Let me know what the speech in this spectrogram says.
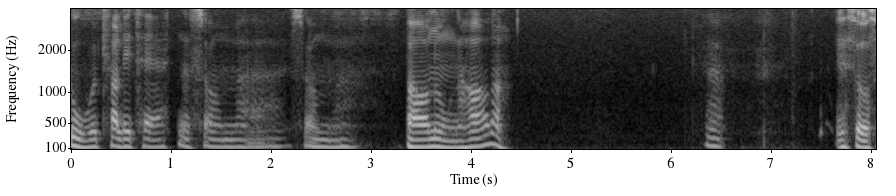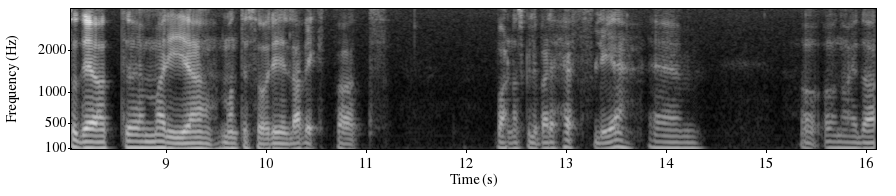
gode kvalitetene som, uh, som barn og unge har. da. Ja. Jeg så også det at uh, Maria Montessori la vekt på at barna skulle være høflige. Um, og, når jeg da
